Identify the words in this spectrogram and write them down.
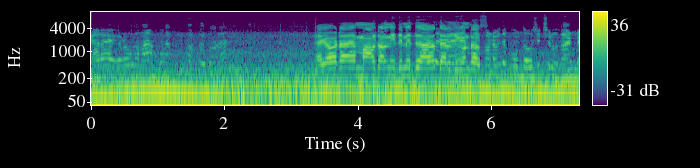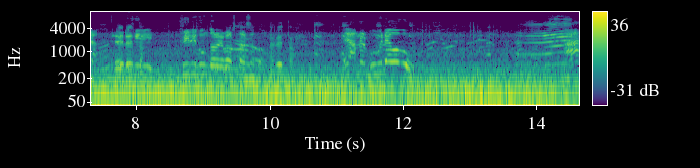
কারা এগারো নাম? এগারোটায় মাল টাল নিতে নিতে আরও তেরো দুই ঘণ্টা আছে। ফোন দেওয়া উচিত ছিল টাইম ফ্রি ফোন দেওয়ার ব্যবস্থা আছে তো। এটাই তো। এই আপনার ভূমিটা গো। হ্যাঁ?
